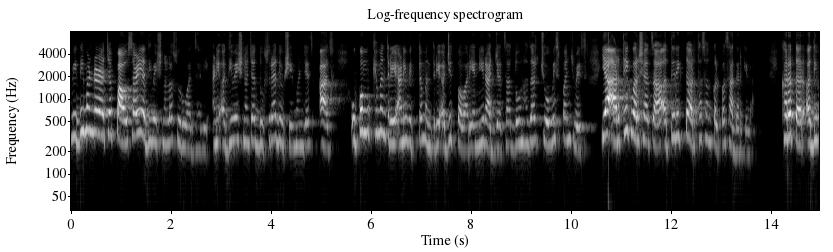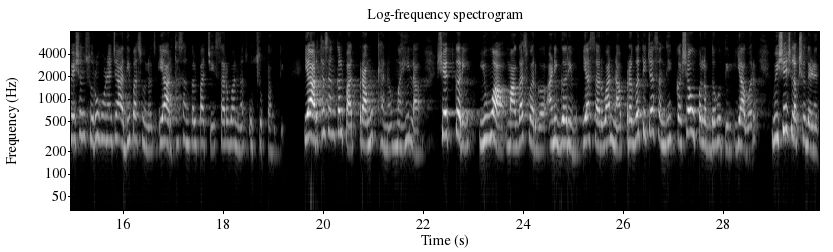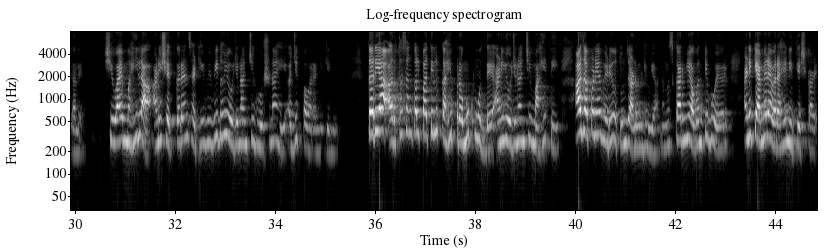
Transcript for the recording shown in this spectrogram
विधिमंडळाच्या पावसाळी अधिवेशनाला सुरुवात झाली आणि अधिवेशनाच्या दुसऱ्या दिवशी म्हणजेच आज उपमुख्यमंत्री आणि वित्तमंत्री अजित पवार यांनी राज्याचा दोन हजार चोवीस पंचवीस या आर्थिक वर्षाचा अतिरिक्त अर्थसंकल्प सादर केला. खरं तर अधिवेशन सुरू होण्याच्या आधीपासूनच या अर्थसंकल्पाची सर्वांनाच उत्सुकता होती. या अर्थसंकल्पात प्रामुख्यानं महिला शेतकरी युवा मागासवर्ग आणि गरीब या सर्वांना प्रगतीच्या संधी कशा उपलब्ध होतील यावर विशेष लक्ष देण्यात आले शिवाय महिला आणि शेतकऱ्यांसाठी विविध योजनांची घोषणाही अजित पवारांनी केली. तर या अर्थसंकल्पातील काही प्रमुख मुद्दे आणि योजनांची माहिती आज आपण या व्हिडिओतून जाणून घेऊया. नमस्कार मी अवंती भोयर आणि कॅमेऱ्यावर आहे नितेश काळे.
